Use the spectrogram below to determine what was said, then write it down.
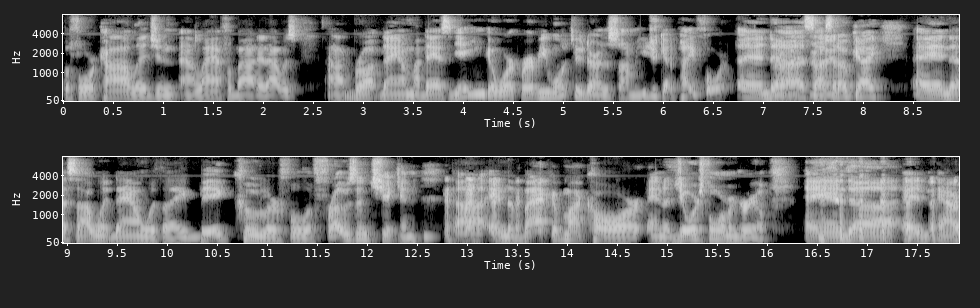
before college, and I laugh about it. I was I brought down my dad said, "Yeah, you can go work wherever you want to during the summer. You just got to pay for it." And uh, so right. I said, "Okay." And uh, so I went down with a big cooler full of frozen chicken uh, in the back of my car and a George Foreman grill. And uh, and I,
